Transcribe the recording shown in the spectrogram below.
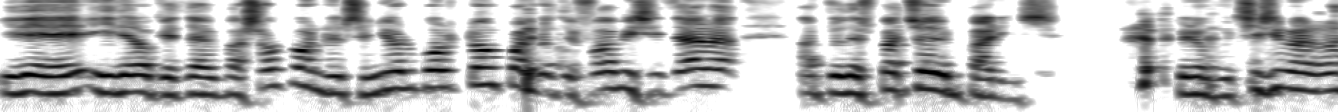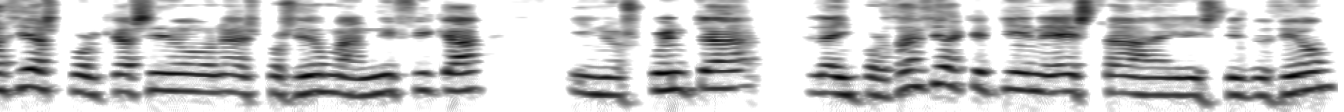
y de, y de lo que te pasó con el señor Bolton cuando te fue a visitar a, tu despacho en París. Pero muchísimas gracias porque ha sido una exposición magnífica y nos cuenta la importancia que tiene esta institución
